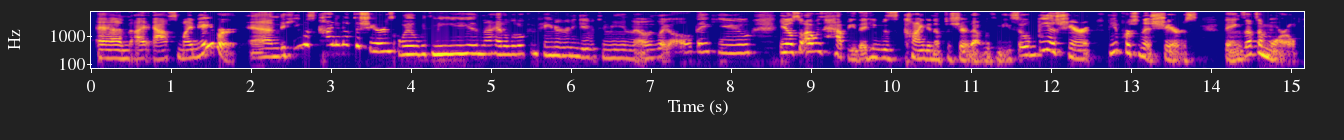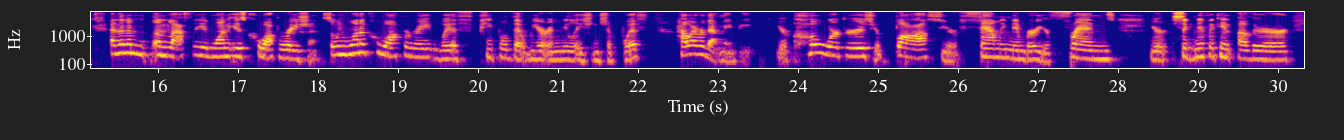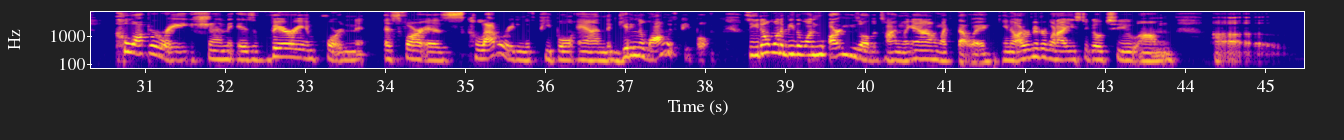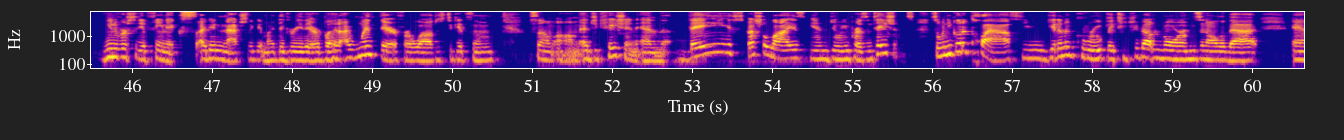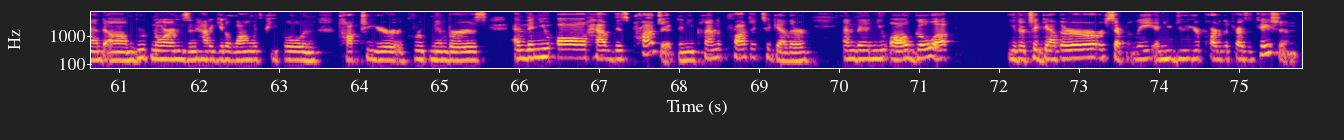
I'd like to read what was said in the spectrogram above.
and I asked my neighbor, and he was kind enough to share his oil with me. And I had a little container, and he gave it to me, and I was like, "Oh, thank you," you know. So I was happy that he was kind enough to share that with me. So be a share, be a person that shares things. That's a moral. And then, um, um lastly, one is cooperation. So we want to cooperate with people that we are in relationship with, however that may be your coworkers, your boss, your family member, your friends, your significant other. Cooperation is very important as far as collaborating with people and getting along with people. So you don't want to be the one who argues all the time, like, eh, I don't like it that way. You know, I remember when I used to go to um, uh, University of Phoenix. I didn't actually get my degree there, but I went there for a while just to get some some um, education. And they specialize in doing presentations. So when you go to class, you get in a group. They teach you about norms and all of that, and um, group norms and how to get along with people and talk to your group members. And then you all have this project, and you plan the project together. And then you all go up either together or separately, and you do your part of the presentation.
